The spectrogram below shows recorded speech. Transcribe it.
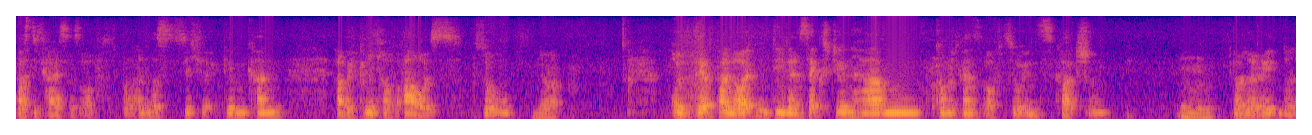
Was nicht heißt, dass auch was anderes sich geben kann. Aber ich bin nicht drauf aus. So. Ja. Und selbst bei Leuten, die dann Sex stehen haben, komme ich ganz oft so ins Quatschen. Mhm. Leute reden dann,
